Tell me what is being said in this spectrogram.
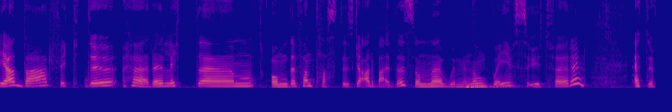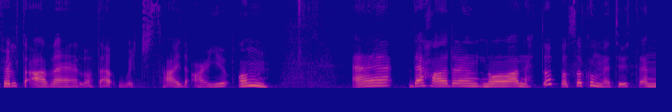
Ja, der fikk du høre litt eh, om det fantastiske arbeidet som eh, Women on Waves utfører. Etterfulgt av eh, låta 'Which Side Are You On'. Eh, det har eh, nå nettopp også kommet ut en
